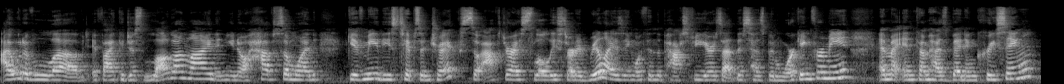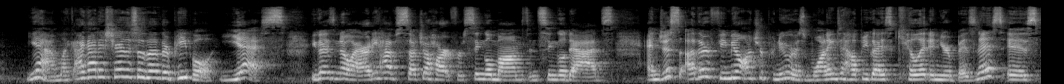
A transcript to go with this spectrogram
I would have loved if I could just log online and you know have someone give me these tips and tricks. So after I slowly started realizing within the past few years that this has been working for me and my income has been increasing, yeah, I'm like, I gotta share this with other people. Yes. You guys know I already have such a heart for single moms and single dads and just other female entrepreneurs wanting to help you guys kill it in your business is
